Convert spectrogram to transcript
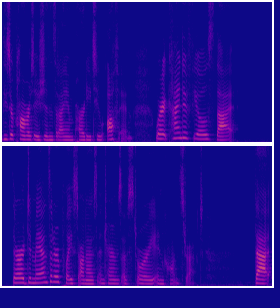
these are conversations that I am party to often, where it kind of feels that there are demands that are placed on us in terms of story and construct. That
